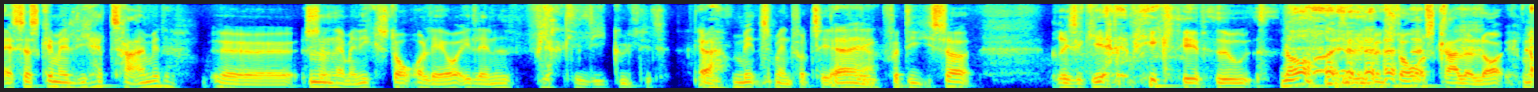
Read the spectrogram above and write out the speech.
at så skal man lige have timet det, øh, sådan mm. at man ikke står og laver et eller andet virkelig ligegyldigt, Ja. mens man fortæller Ja, det. ja. Ikke? Fordi så, risikerer at blive klippet ud. Nå. Hvis man står og skræller løg, men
